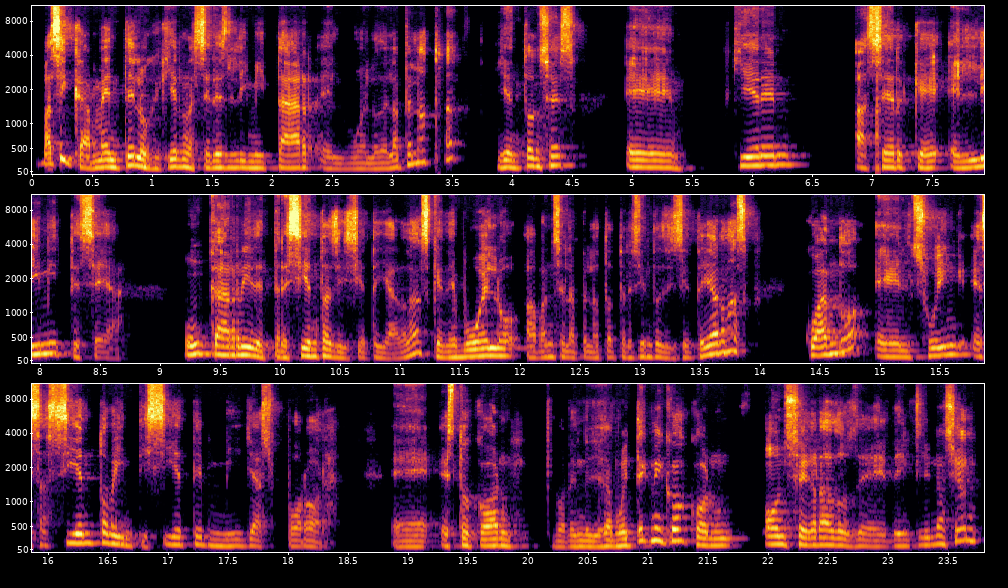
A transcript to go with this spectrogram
Básicamente lo que quieren hacer es limitar el vuelo de la pelota y entonces eh, quieren hacer que el límite sea un carry de 317 yardas, que de vuelo avance la pelota a 317 yardas, cuando el swing es a 127 millas por hora. Eh, esto con, por ende ya muy técnico, con 11 grados de inclinación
